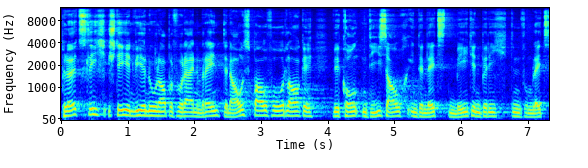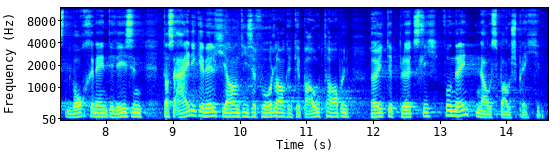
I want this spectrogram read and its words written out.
Plötzlich stehen wir nun aber vor einem Rentenausbauvorlage. Wir konnten dies auch in den letzten Medienberichten vom letzten Wochenende lesen, dass einige, welche an dieser Vorlage gebaut haben, heute plötzlich von Rentenausbau sprechen.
